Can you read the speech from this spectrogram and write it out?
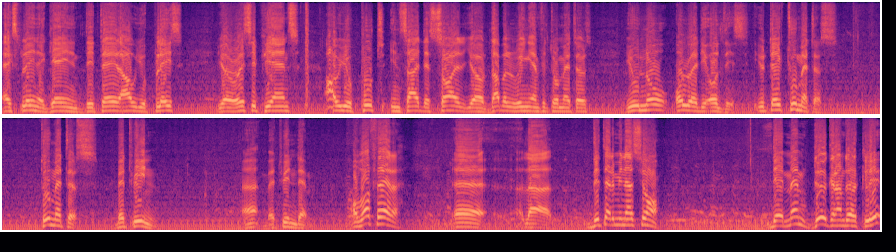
explain again in detail how you place your recipients, how you put inside the soil your double ring infiltrometers. You know already all this. You take two meters, two meters between, hein, between them. On va faire euh, la détermination des mêmes deux grandeurs clés,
